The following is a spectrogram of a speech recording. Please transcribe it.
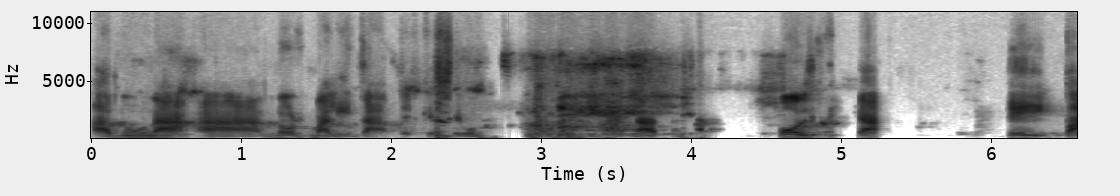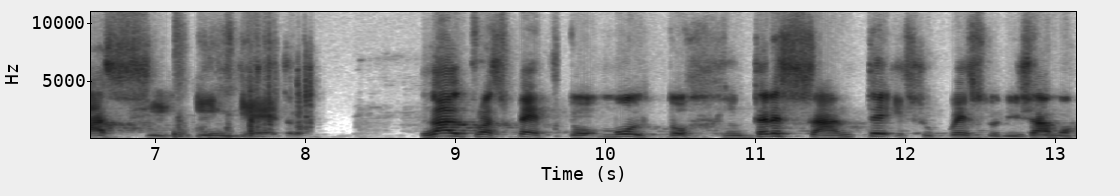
ad una normalità, perché secondo me molti casi dei passi indietro. L'altro aspetto molto interessante, e su questo diciamo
